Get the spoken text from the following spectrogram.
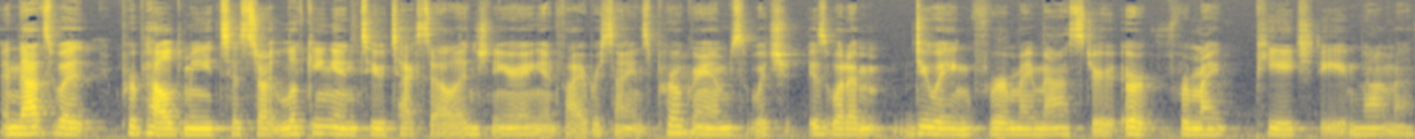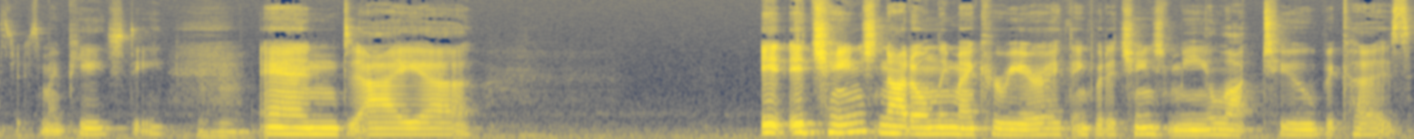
And that's what propelled me to start looking into textile engineering and fiber science hmm. programs, which is what I'm doing for my master or for my PhD, not master's, my PhD. Mm-hmm. And I, uh, it, it changed not only my career, I think, but it changed me a lot too because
